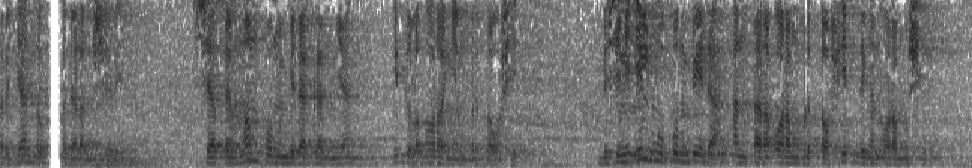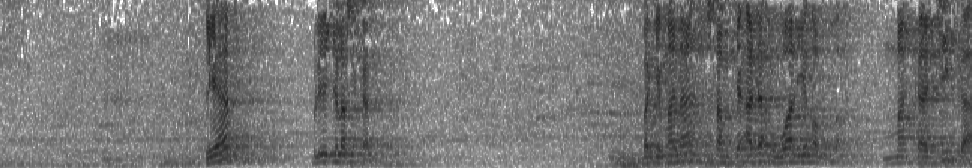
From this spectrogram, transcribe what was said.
terjatuh ke dalam syirik. Siapa yang mampu membedakannya itulah orang yang bertauhid. Di sini ilmu pembeda antara orang bertauhid dengan orang musyrik. Lihat, beliau jelaskan bagaimana sampai ada wali Allah. Maka jika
